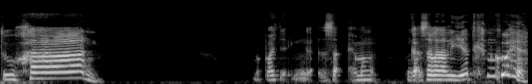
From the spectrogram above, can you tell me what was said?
Tuhan. Bapak nggak emang nggak salah lihat kan gue ya?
